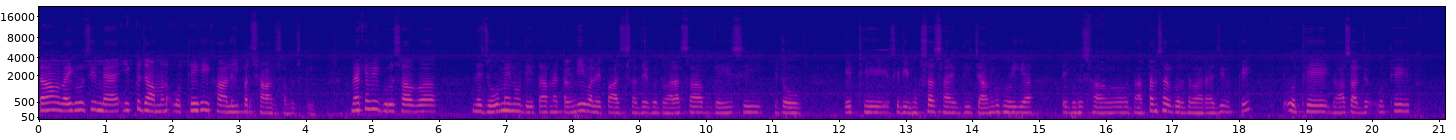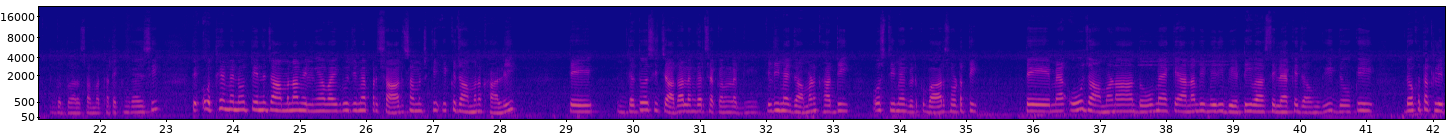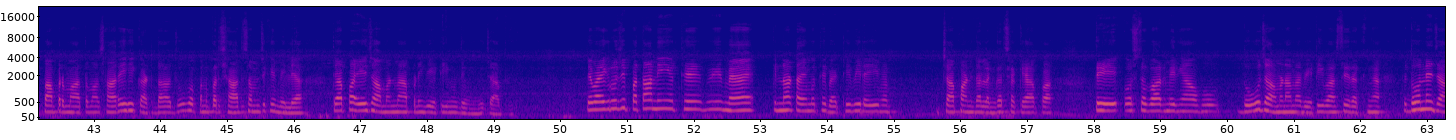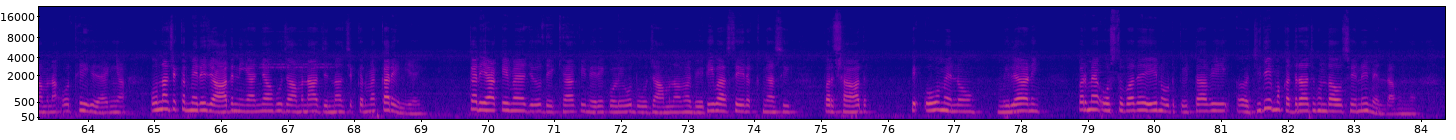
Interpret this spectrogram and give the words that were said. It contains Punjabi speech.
ਤਾਂ ਵਾਹਿਗੁਰੂ ਜੀ, ਮੈਂ ਇੱਕ ਜਾਮਨ ਉੱਥੇ ਹੀ ਖਾ ਲਈ, ਪ੍ਰਸ਼ਾਦ ਸਮਝ ਕੇ। ਮੈਂ ਕਿਹਾ ਵੀ ਗੁਰੂ ਸਾਹਿਬ ਨੇ ਜੋ ਮੈਨੂੰ ਦਿੱਤਾ, ਮੈਂ ਕਲੰਗੀ ਵਾਲੇ ਪਾਤਸ਼ਾਹ ਦੇ ਗੁਰਦੁਆਰਾ ਸਾਹਿਬ ਗਈ ਸੀ। ਜਦੋਂ ਇੱਥੇ ਸ੍ਰੀ ਮੁਕਤਸਰ ਸਾਹਿਬ ਦੀ ਜੰਗ ਹੋਈ ਆ ਤੇ ਗੁਰੂ ਸਾਹਿਬ ਦਾਤਨਸਰ ਗੁਰਦੁਆਰਾ ਜੀ ਉੱਥੇ, ਤੇ ਉੱਥੇ ਦਾਸ ਅੱਜ ਉੱਥੇ ਗੁਰਦੁਆਰਾ ਸਾਹਿਬ ਮੱਥਾ ਟੇਕਣ ਗਏ ਸੀ। ਤੇ ਉੱਥੇ ਮੈਨੂੰ ਤਿੰਨ ਜਾਮਨਾਂ ਮਿਲੀਆਂ। ਵਾਹਿਗੁਰੂ ਜੀ, ਮੈਂ ਪ੍ਰਸ਼ਾਦ ਸਮਝ ਕੇ ਇੱਕ ਜਾਮਨ ਖਾ ਲਈ ਤੇ ਜਦੋਂ ਅਸੀਂ ਜ਼ਿਆਦਾ ਲੰਗਰ ਛਕਣ ਲੱਗੇ, ਜਿਹੜੀ ਮੈਂ ਜਾਮਣ ਖਾਧੀ, ਉਸ ਦੀ ਮੈਂ ਗਿੜਕ ਬਾਹਰ ਸੁੱਟਤੀ ਤੇ ਮੈਂ ਉਹ ਜਾਮਣਾ, ਦੋ ਮੈਂ ਕਿਹਾ ਨਾ ਵੀ ਮੇਰੀ ਬੇਟੀ ਵਾਸਤੇ ਲੈ ਕੇ ਜਾਊਂਗੀ, ਜੋ ਕਿ ਦੁੱਖ ਤਕਲੀਫਾਂ ਪ੍ਰਮਾਤਮਾ ਸਾਰੇ ਹੀ ਕੱਟਦਾ, ਜੋ ਆਪਾਂ ਨੂੰ ਪ੍ਰਸ਼ਾਦ ਸਮਝ ਕੇ ਮਿਲਿਆ, ਤੇ ਆਪਾਂ ਇਹ ਜਾਮਣ ਮੈਂ ਆਪਣੀ ਬੇਟੀ ਨੂੰ ਦੇਵਾਂਗੀ ਚਾਬੀ ਤੇ ਵਾਹਿਗੁਰੂ ਜੀ, ਪਤਾ ਨਹੀਂ ਉੱਥੇ ਵੀ ਮੈਂ ਕਿੰਨਾ ਟਾਈਮ ਉੱਥੇ ਬੈਠੀ ਵੀ ਰਹੀ, ਮੈਂ ਚਾਹ ਪਾਣੀ ਦਾ ਲੰਗਰ ਛਕਿਆ ਆਪਾਂ, ਤੇ ਉਸ ਤੋਂ ਬਾਅਦ ਮੇਰੀਆਂ ਉਹ ਦੋ ਜਾਮਣਾ ਮੈਂ ਬੇਟੀ ਵਾਸਤੇ ਰੱਖੀਆਂ, ਤੇ ਦੋਨੇ ਜਾਮਣਾ ਉੱਥੇ ਹੀ ਰਹਿ ਗਈਆਂ। ਉਹਨਾਂ ਚੱਕਰ ਮੇਰੇ ਯਾਦ ਨਹੀਂ ਆਈਆਂ, ਉਹ ਜਾਮਣਾ ਜਿੰਨਾ ਚੱਕਰ ਮੈਂ ਘਰੇ ਨਹੀਂ ਆਈ। ਘਰੇ ਆ ਕੇ ਮੈਂ ਜਦੋਂ ਦੇਖਿਆ ਕਿ ਮੇਰੇ ਕੋਲੇ ਉਹ ਦੋ ਜਾਮਣਾ ਮੈਂ ਬੇਟੀ ਵਾਸਤੇ ਰੱਖੀਆਂ ਸੀ, ਪ੍ਰਸ਼ਾਦ, ਤੇ ਉਹ ਮੈਨੂੰ ਮਿਲਿਆ ਨਹੀਂ। ਪਰ ਮੈਂ ਉਸ ਤੋਂ ਬਾਅਦ ਇਹ ਨੋਟ ਕੀਤਾ ਵੀ ਜਿਹਦੇ ਮੁਕੱਦਰਾਂ 'ਚ ਹੁੰਦਾ, ਉਸੇ ਨੂੰ ਹੀ ਮਿਲਦਾ ਹੁੰਦਾ।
